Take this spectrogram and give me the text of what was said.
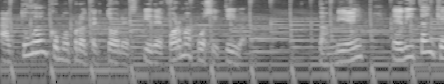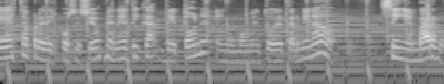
actúan como protectores y de forma positiva. También evitan que esta predisposición genética detone en un momento determinado. Sin embargo,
